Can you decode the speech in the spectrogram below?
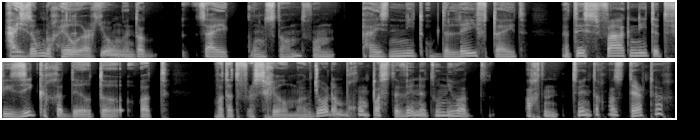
Hij is ook nog heel ja. erg jong en dat zei ik constant. Van, hij is niet op de leeftijd. Het is vaak niet het fysieke gedeelte wat, wat het verschil maakt. Jordan begon pas te winnen toen hij wat 28 was, 30?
